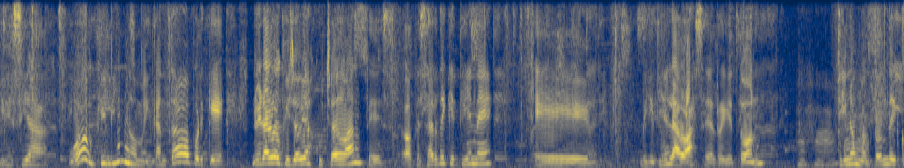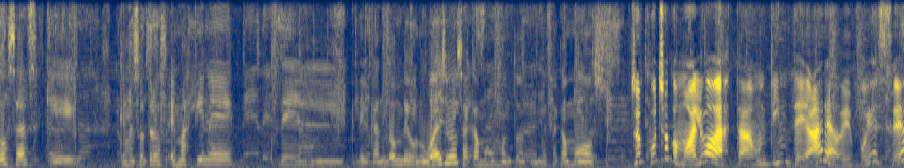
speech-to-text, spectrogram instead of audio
Y decía, wow, qué lindo, me encantaba porque no era algo que yo había escuchado antes, a pesar de que tiene, eh, de que tiene la base del reggaetón, tiene un montón de cosas que, que nosotros, es más, tiene del, del candombe uruguayo, sacamos un montón, sacamos... Yo escucho como algo hasta un tinte árabe, ¿puede ser?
